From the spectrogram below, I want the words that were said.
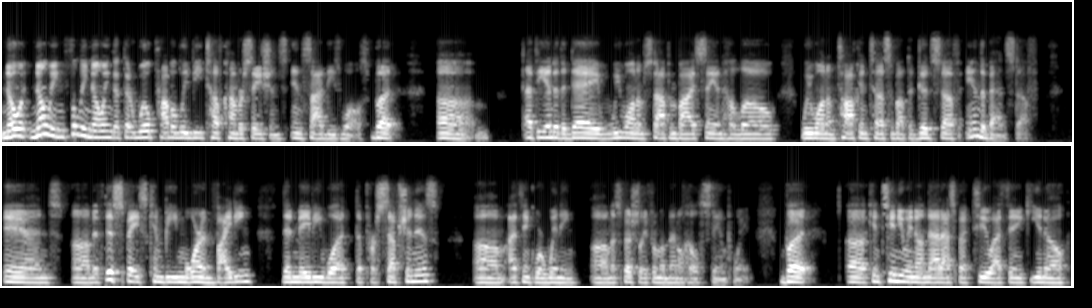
know, knowing fully knowing that there will probably be tough conversations inside these walls, but um, at the end of the day, we want them stopping by, saying hello. We want them talking to us about the good stuff and the bad stuff. And um, if this space can be more inviting than maybe what the perception is, um, I think we're winning, um, especially from a mental health standpoint. But uh, continuing on that aspect too, I think you know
